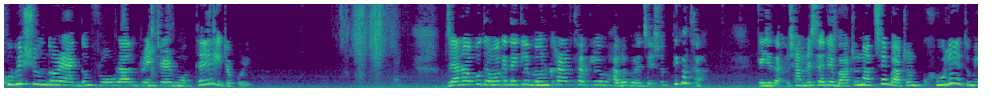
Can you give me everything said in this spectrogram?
খুবই সুন্দর একদম ফ্লোরাল প্রিন্টের মধ্যে এটা করি জানো আপু, তোমাকে দেখলে মন খারাপ থাকলেও ভালো হয়ে যায়। সত্যি কথা? এই যে দেখো, সামনের সাইডে বাটন আছে বাটন খুলে তুমি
